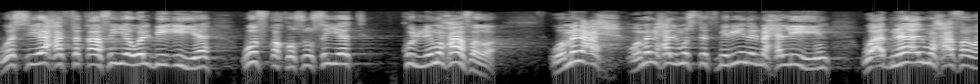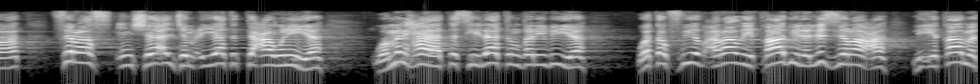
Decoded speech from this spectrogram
والسياحة الثقافية والبيئية وفق خصوصية كل محافظة. ومنح, ومنح المستثمرين المحليين وأبناء المحافظات فرص إنشاء الجمعيات التعاونية ومنحها تسهيلات ضريبية وتفويض أراضي قابلة للزراعة لإقامة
